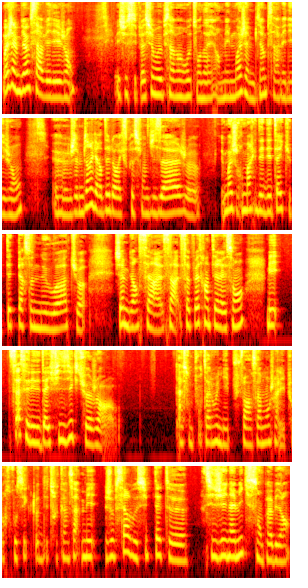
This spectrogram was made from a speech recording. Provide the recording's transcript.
moi, j'aime bien observer les gens. Et je sais pas si on m'observe en retour d'ailleurs, mais moi, j'aime bien observer les gens. Euh, j'aime bien regarder leur expression de visage. euh, et moi, je remarque des détails que peut-être personne ne voit, tu vois. J'aime bien, ça, ça, ça peut être intéressant. Mais ça, c'est des détails physiques, tu vois, genre à son pantalon, il est plus, enfin, sa manche, elle est plus retroussée que l'autre, des trucs comme ça. Mais j'observe aussi peut-être euh, si j'ai une amie qui se sent pas bien,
